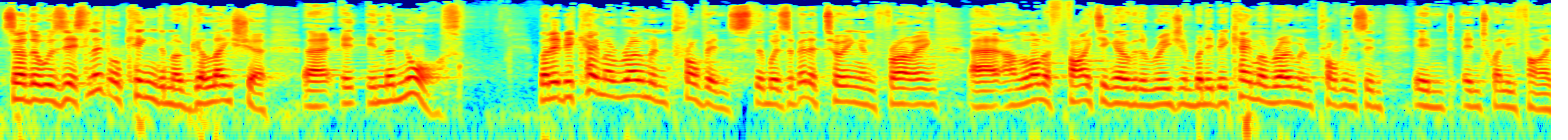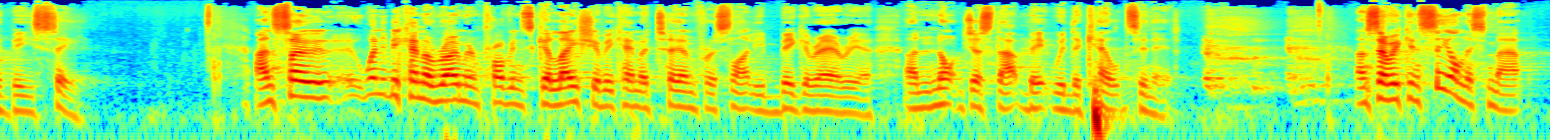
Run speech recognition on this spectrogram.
So there was this little kingdom of Galatia uh, in, in the north. But it became a Roman province. There was a bit of toing and froing uh, and a lot of fighting over the region, but it became a Roman province in, in, in 25 BC. And so, when it became a Roman province, Galatia became a term for a slightly bigger area, and not just that bit with the Celts in it. And so, we can see on this map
